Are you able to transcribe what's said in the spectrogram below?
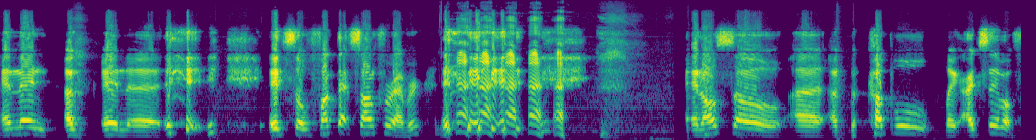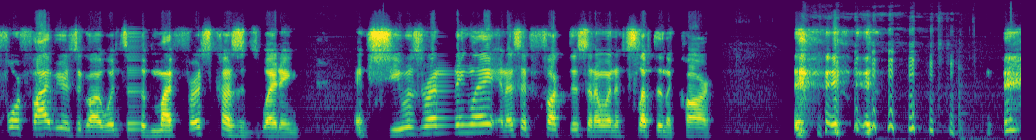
and then uh, and uh, it's so fuck that song forever. and also uh, a, couple like I'd say about four or five years ago, I went to my first cousin's wedding, and she was running late, and I said fuck this, and I went and slept in the car.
